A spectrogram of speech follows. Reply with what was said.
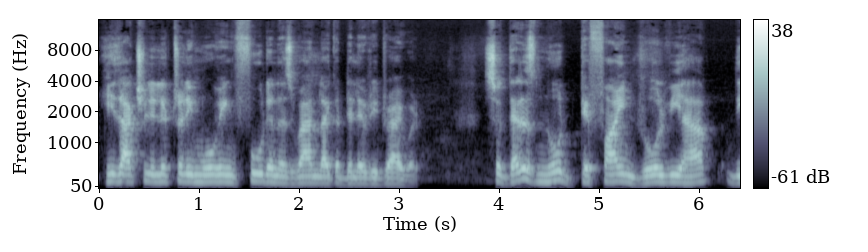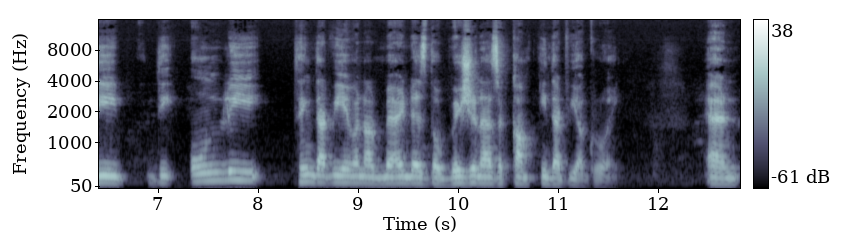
he's actually literally moving food in his van like a delivery driver. So there is no defined role we have. The the only thing that we have in our mind is the vision as a company that we are growing. And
